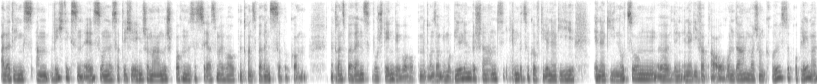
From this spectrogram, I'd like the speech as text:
allerdings am wichtigsten ist, und das hatte ich eben schon mal angesprochen, das ist zuerst mal überhaupt eine Transparenz zu bekommen. Eine Transparenz, wo stehen wir überhaupt mit unserem Immobilienbestand in Bezug auf die Energie, Energienutzung, äh, den Energieverbrauch. Und da haben wir schon größte Probleme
